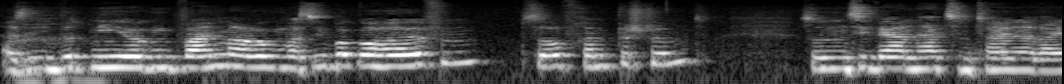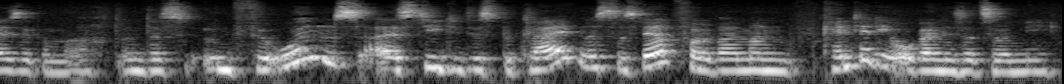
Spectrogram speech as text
Also ihnen wird nie irgendwann mal irgendwas übergeholfen, so fremdbestimmt, sondern sie werden halt zum Teil der Reise gemacht. Und, das, und für uns, als die, die das begleiten, ist das wertvoll, weil man kennt ja die Organisation nie.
